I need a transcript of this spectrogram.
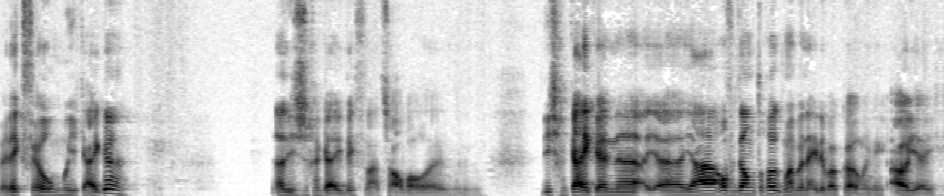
weet ik veel, moet je kijken. Nou, die is gaan kijken. Ik denk van, nou, het zal wel... eh, die is gaan kijken. En eh, ja, of ik dan toch ook maar beneden wil komen. Ik denk, oh jee.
